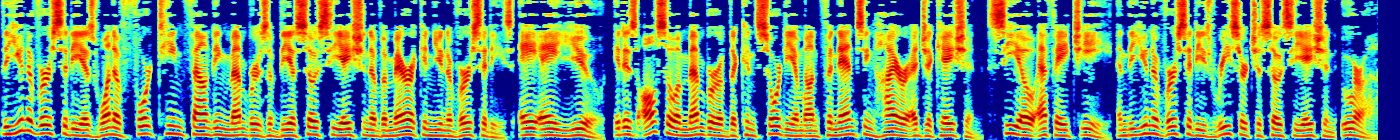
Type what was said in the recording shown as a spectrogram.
The university is one of 14 founding members of the Association of American Universities AAU. It is also a member of the Consortium on Financing Higher Education COFHE and the Universities Research Association URA.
